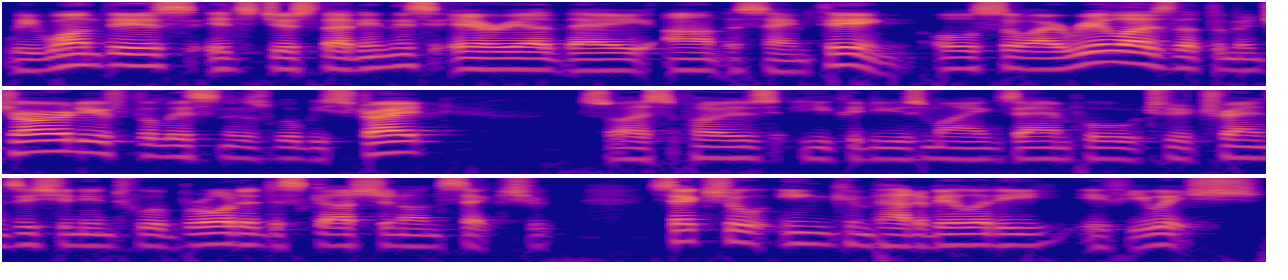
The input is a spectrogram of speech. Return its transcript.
We want this, it's just that in this area they aren't the same thing. Also, I realize that the majority of the listeners will be straight, so I suppose you could use my example to transition into a broader discussion on sexu- sexual incompatibility if you wish.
